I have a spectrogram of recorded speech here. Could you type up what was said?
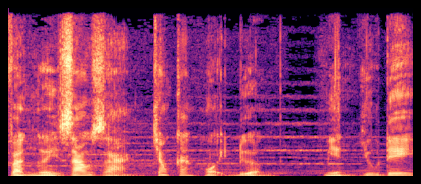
Và người giao giảng trong các hội đường miền Jude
